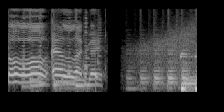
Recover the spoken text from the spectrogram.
तो एल लग गए। Thank you.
